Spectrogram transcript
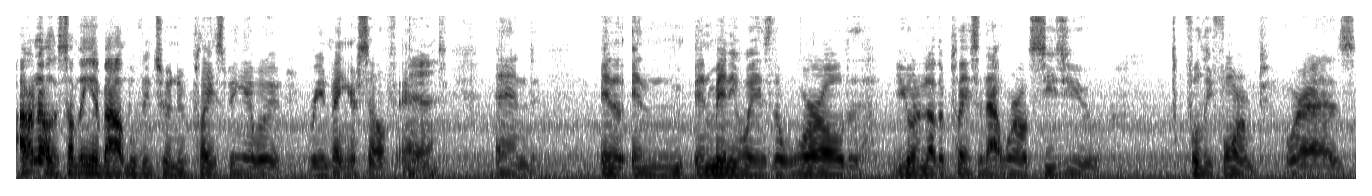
I don't know. There's something about moving to a new place, being able to reinvent yourself, and and in in in many ways, the world. You go to another place, and that world sees you fully formed, whereas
